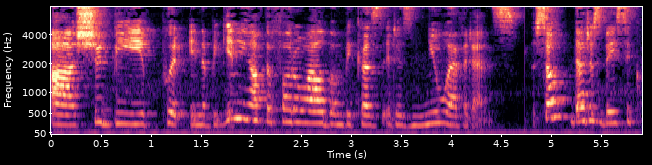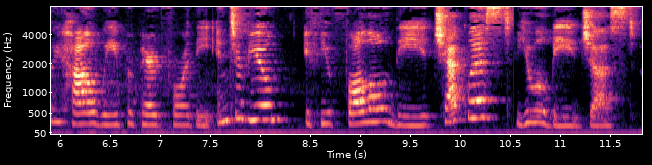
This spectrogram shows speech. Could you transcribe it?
uh, should be put in the beginning of the photo album because it is new evidence. So that is basically how we prepared for the interview. If you follow the checklist, you will be just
